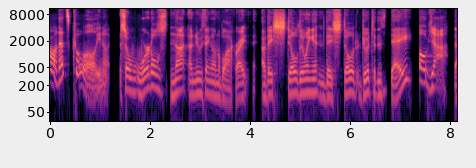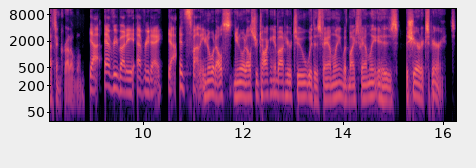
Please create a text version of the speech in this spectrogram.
oh, that's cool. You know. So Wordle's not a new thing on the block, right? Are they still doing it, and they still do it to this day? Oh yeah, that's incredible. Yeah, everybody, every day. Yeah, it's funny. You know what else? You know what else you're talking about here too with his family, with Mike's family, is the shared experience.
